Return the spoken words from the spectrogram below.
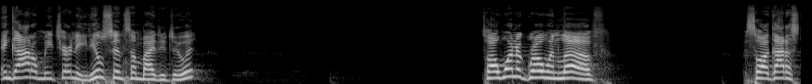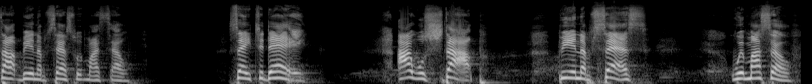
And God will meet your need. He'll send somebody to do it. So I want to grow in love. So I got to stop being obsessed with myself. Say today, I will stop being obsessed with myself.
